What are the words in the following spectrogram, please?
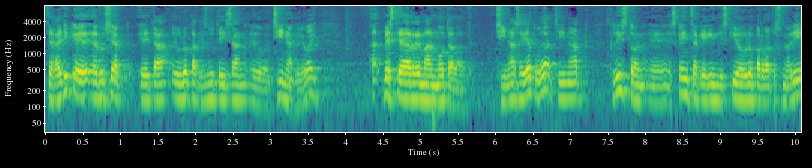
Zegaitik eh, Errusiak eta Europak ez dute izan, edo Txinak ere bai, beste harreman mota bat. Txina saiatu da, Txinak kriston eh, eskaintzak egin dizkio Europar batasunari,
